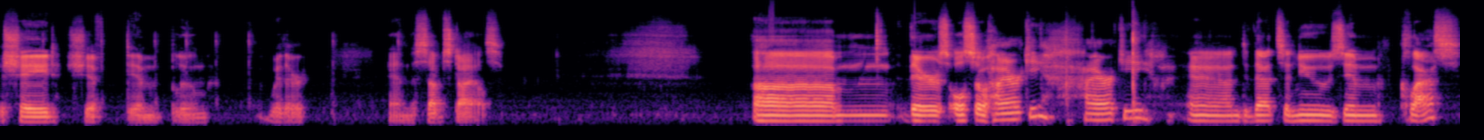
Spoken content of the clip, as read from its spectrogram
a shade, shift, dim, bloom, wither, and the substyles. Um, there's also hierarchy, hierarchy, and that's a new Zim class.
